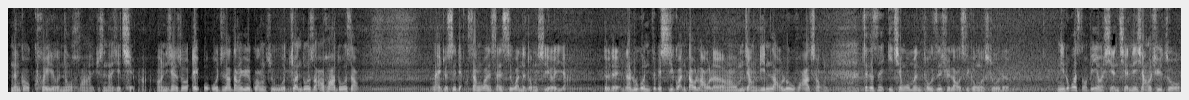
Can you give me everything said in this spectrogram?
能够亏的、能够花的就是那些钱嘛。哦，你现在说，哎，我我就要当月光族，我赚多少花多少，那也就是两三万、三四万的东西而已啊。对不对？那如果你这个习惯到老了哈，我们讲临老入花丛，这个是以前我们投资学老师跟我说的。你如果手边有闲钱，你想要去做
